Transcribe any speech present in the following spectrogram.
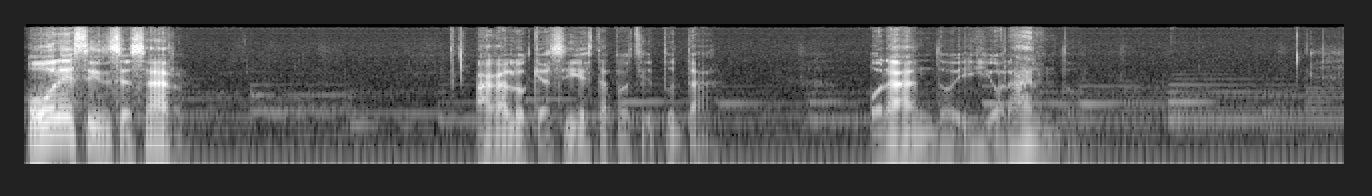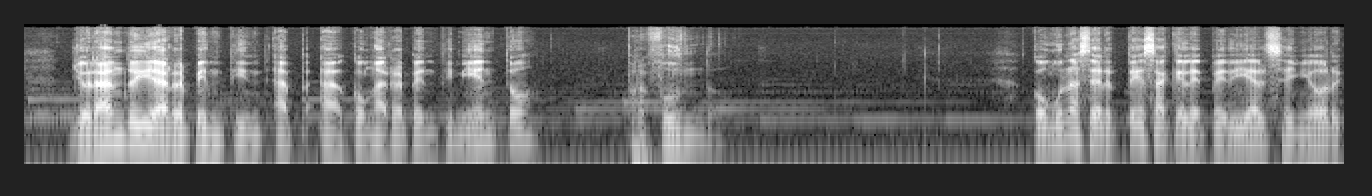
Ore sin cesar. Haga lo que hacía esta prostituta, orando y llorando. Llorando y con arrepentimiento profundo. Con una certeza que le pedía al Señor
